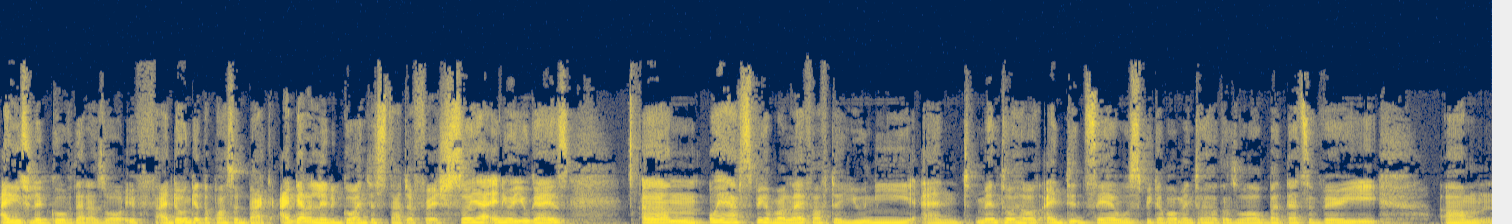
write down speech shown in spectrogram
I need to let go of that as well. If I don't get the password back, I gotta let it go and just start afresh. So yeah, anyway, you guys. Um, oh yeah, I have to speak about life after uni and mental health. I did say I will speak about mental health as well, but that's a very um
